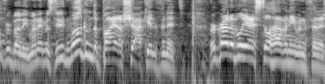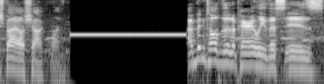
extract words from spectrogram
everybody, my name is Dude, and welcome to Bioshock Infinite. Regrettably, I still haven't even finished Bioshock 1. I've been told that apparently this is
